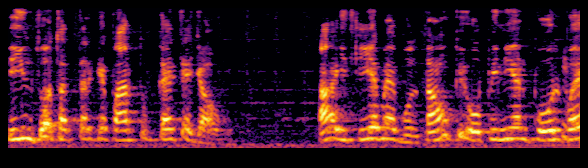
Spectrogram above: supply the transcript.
370 के पार तुम कैसे जाओगे? हाँ इसलिए मैं बोलता हूँ कि ओपिनियन पोल पे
